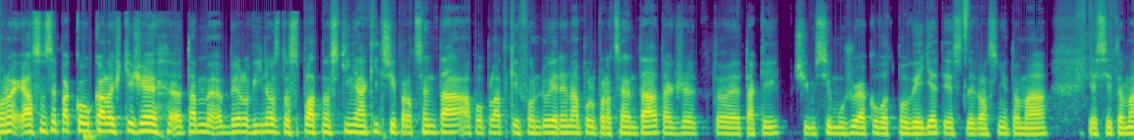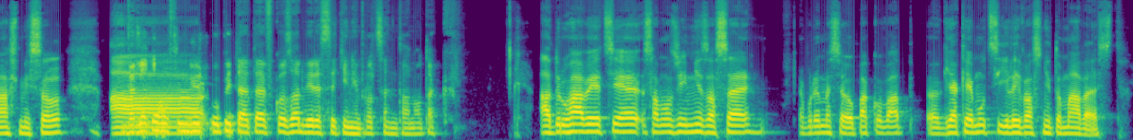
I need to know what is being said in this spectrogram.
Ono, já jsem se pak koukal ještě, že eh, tam byl výnos do splatnosti nějaký 3% a poplatky fondu 1,5%, takže to je taky, čím si můžu jako odpovědět, jestli vlastně to má, jestli to má smysl. A... Vedle toho si můžeš koupit ETF za 2 desetiny procenta, no tak... A druhá věc je samozřejmě zase, a budeme se opakovat, eh, k jakému cíli vlastně to má vést.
